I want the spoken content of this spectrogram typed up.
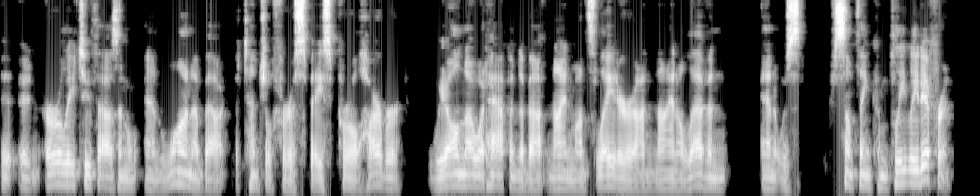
in early 2001 about potential for a space Pearl Harbor. We all know what happened about nine months later on 9-11, and it was something completely different.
